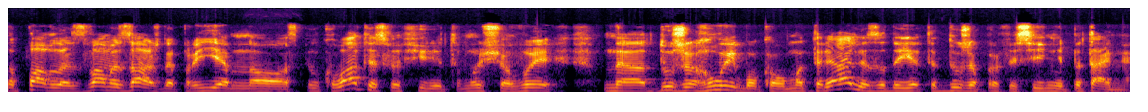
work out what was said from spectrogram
Ну, Павле, з вами завжди приємно спілкуватись в ефірі, тому що ви е, дуже глибоко в матеріалі задаєте дуже професійні питання.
